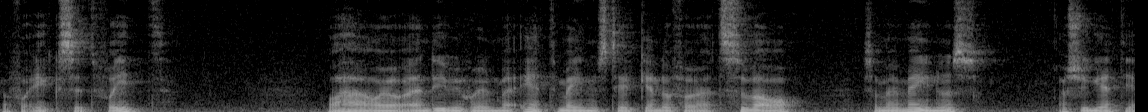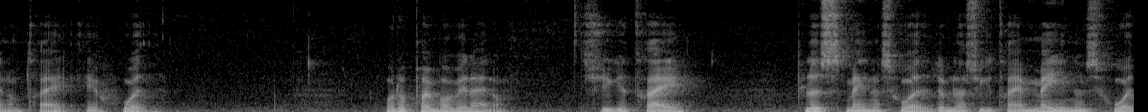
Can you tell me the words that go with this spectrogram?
Jag får x fritt. Och här har jag en division med ett minustecken. Då får jag ett svar som är minus. Och 21 genom 3 är 7. Och då provar vi det då. 23 plus minus 7, det blir 23 minus 7.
